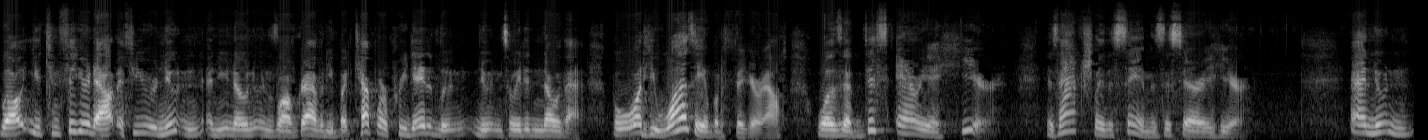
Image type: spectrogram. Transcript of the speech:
Well, you can figure it out if you were Newton and you know Newton's law of gravity, but Kepler predated Newton, so he didn't know that. But what he was able to figure out was that this area here is actually the same as this area here. And Newton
